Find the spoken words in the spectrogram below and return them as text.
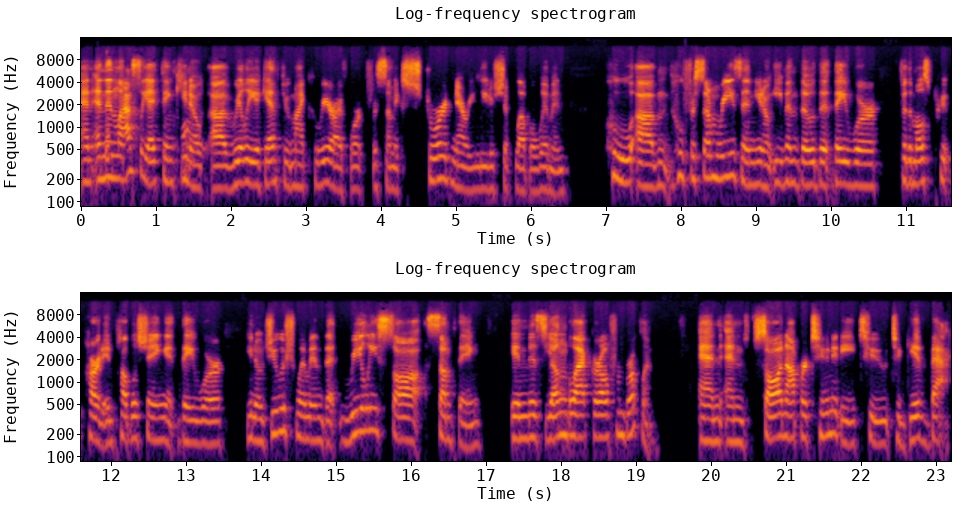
And and then lastly, I think you know uh, really again through my career, I've worked for some extraordinary leadership level women who um, who for some reason you know even though that they were for the most part in publishing, they were you know, Jewish women that really saw something in this young black girl from Brooklyn and and saw an opportunity to to give back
